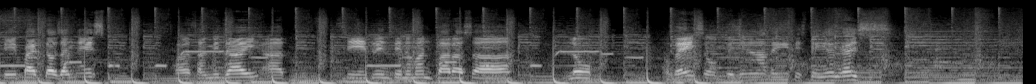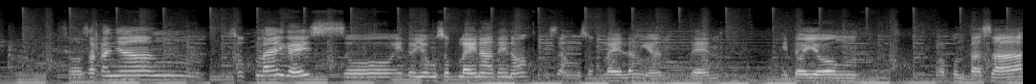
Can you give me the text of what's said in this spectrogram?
P5000S para sa miday at C20 naman para sa low. Okay so pwede na natin i-testing yan guys. So sa kanyang supply guys so ito yung supply natin no? Isang supply lang yan. Then ito yung papunta sa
